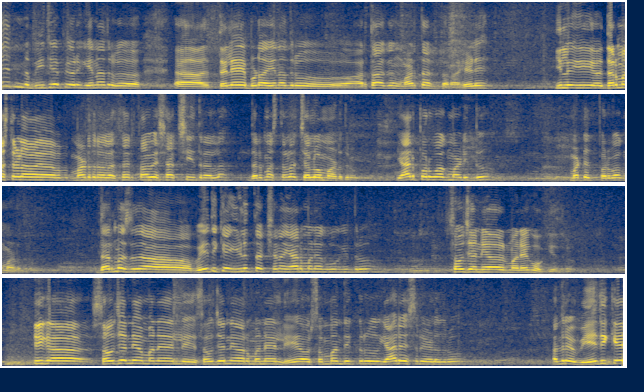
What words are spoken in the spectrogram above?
ಏನು ಬಿ ಜೆ ಪಿಯವ್ರಿಗೆ ಏನಾದರೂ ತಲೆ, ಬುಡ ಏನಾದರೂ ಅರ್ಥ ಆಗಂಗೆ ಮಾಡ್ತಾ ಇರ್ತಾರ? ಹೇಳಿ. ಇಲ್ಲಿ ಧರ್ಮಸ್ಥಳ ಮಾಡಿದ್ರಲ್ಲ ಸರ್, ತಾವೇ ಸಾಕ್ಷಿ ಇದ್ರಲ್ಲ? ಧರ್ಮಸ್ಥಳ ಚಲೋ ಮಾಡಿದ್ರು. ಯಾರು ಪರವಾಗಿ ಮಾಡಿದ್ದು? ಮಠದ ಪರವಾಗಿ ಮಾಡಿದ್ರು. ಧರ್ಮ ವೇದಿಕೆ ಇಳಿದ ತಕ್ಷಣ ಯಾರ ಮನೆಗೆ ಹೋಗಿದ್ರು? ಸೌಜನ್ಯ ಅವ್ರ ಮನೆಗೆ ಹೋಗಿದ್ರು. ಈಗ ಸೌಜನ್ಯ ಮನೆಯಲ್ಲಿ, ಸೌಜನ್ಯ ಅವ್ರ ಮನೆಯಲ್ಲಿ ಅವ್ರ ಸಂಬಂಧಿಕರು ಯಾರ ಹೆಸರು ಹೇಳಿದ್ರು? ಅಂದರೆ ವೇದಿಕೆ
